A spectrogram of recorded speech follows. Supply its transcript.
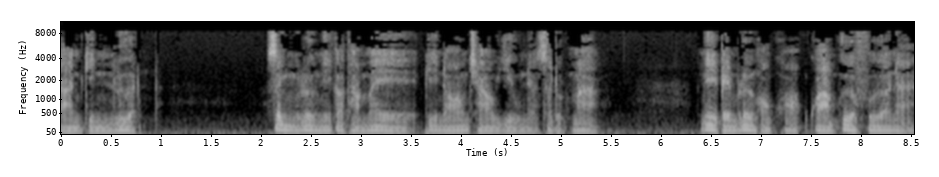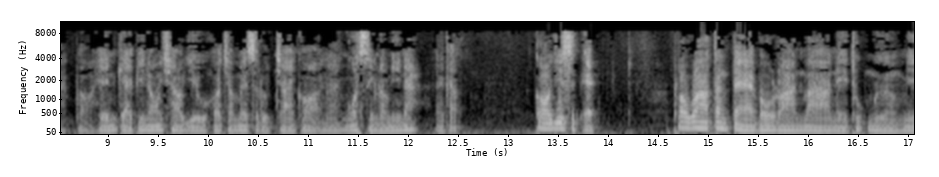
การกินเลือด ซึ่งเรื่องนี้ก็ทำให้พี่น้องชาวยิวเนี่ยสะดุดมาก นี่เป็นเรื่องของความเอื้อเฟื้อนะพอเห็นแก่พี่น้องชาวยิวก็จะไม่สะดุดใจก็นะงดสิ่งเหล่านี้นะนะครับก็ยี่สิบเอ็ดเพราะว่าตั้งแต่โบราณมาในทุกเมืองมี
